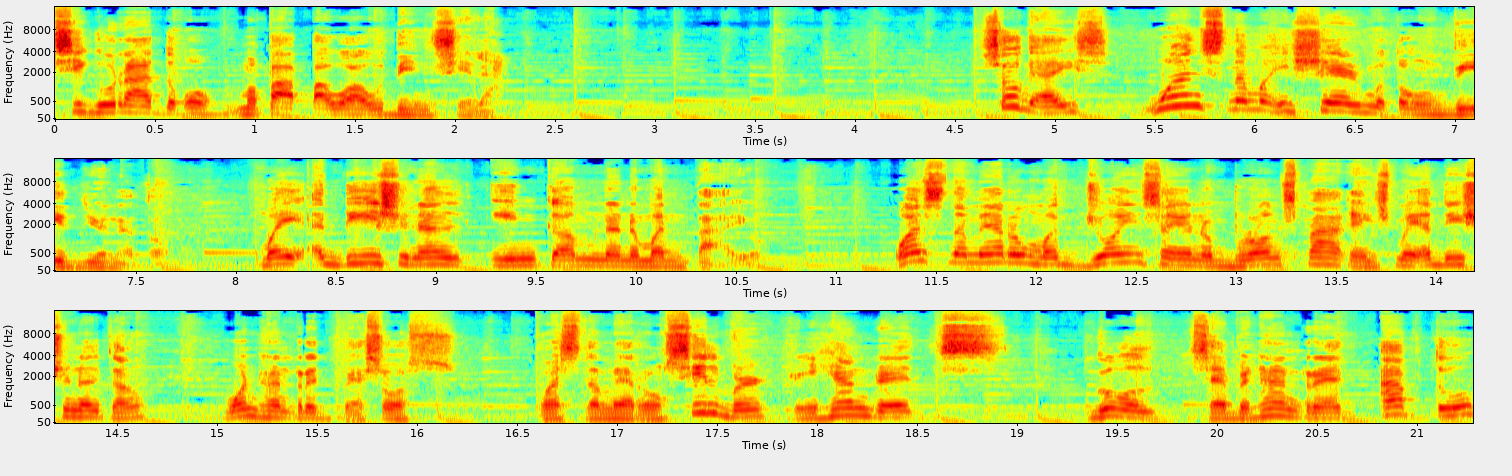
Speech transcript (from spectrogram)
sigurado ko, mapapawaw din sila. So guys, once na ma-share mo tong video na to, may additional income na naman tayo. Once na merong mag-join sa'yo ng bronze package, may additional kang 100 pesos. Once na merong silver, 300, gold, 700, up to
